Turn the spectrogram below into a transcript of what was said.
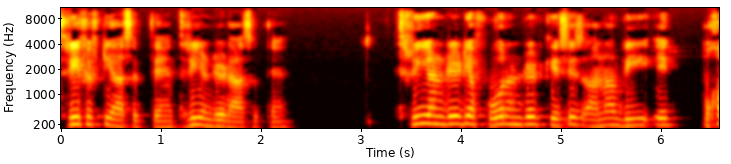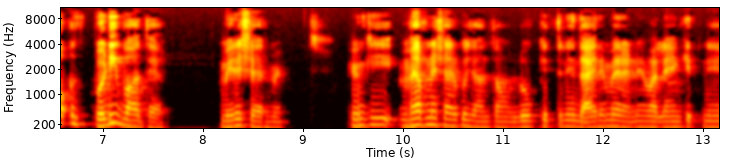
थ्री फिफ्टी आ सकते हैं थ्री हंड्रेड आ सकते हैं। थ्री हंड्रेड या फोर हंड्रेड केसेस आना भी एक बहुत बड़ी बात है मेरे शहर में, क्योंकि मैं अपने शहर को जानता हूँ, लोग कितने दायरे में रहने वाले हैं, कितने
